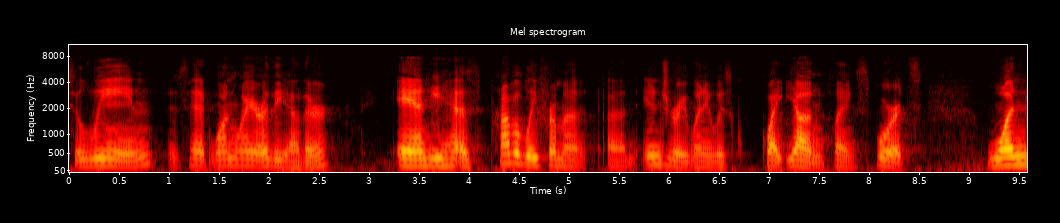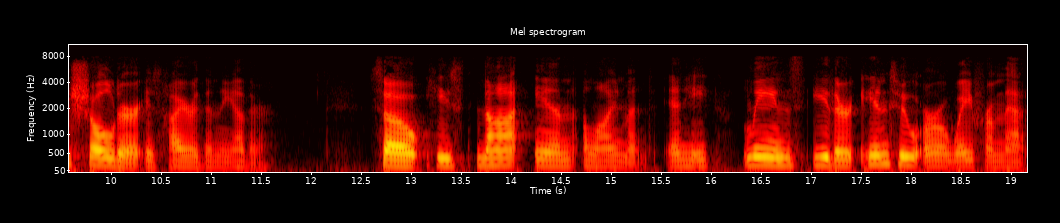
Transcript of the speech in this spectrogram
to lean his head one way or the other, and he has probably from a, an injury when he was quite young playing sports, one shoulder is higher than the other. So he's not in alignment, and he leans either into or away from that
